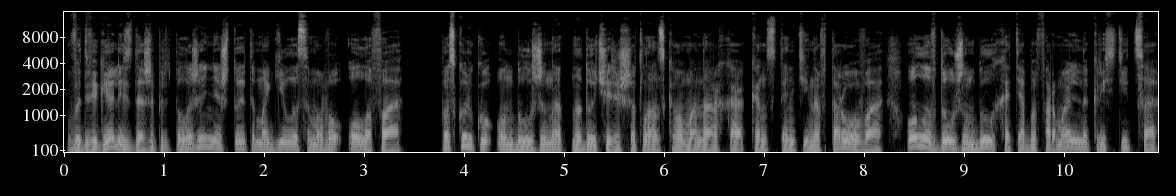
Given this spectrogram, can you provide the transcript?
Выдвигались даже предположения, что это могила самого Олафа. Поскольку он был женат на дочери шотландского монарха Константина II, Олаф должен был хотя бы формально креститься.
